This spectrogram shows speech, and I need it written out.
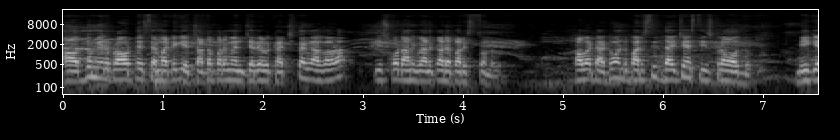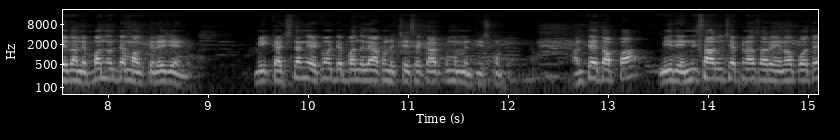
ఆ అద్దు మీరు ప్రవర్తిస్తే మట్టికి చట్టపరమైన చర్యలు ఖచ్చితంగా కూడా తీసుకోవడానికి వెనకాడే పరిస్థితి ఉండదు కాబట్టి అటువంటి పరిస్థితి దయచేసి తీసుకురావద్దు. మీకు ఏదైనా ఇబ్బంది ఉంటే మాకు తెలియజేయండి. మీకు ఖచ్చితంగా ఎటువంటి ఇబ్బంది లేకుండా చేసే కార్యక్రమం మేము తీసుకుంటాం. అంతే తప్ప మీరు ఎన్నిసార్లు చెప్పినా సరే వినకపోతే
